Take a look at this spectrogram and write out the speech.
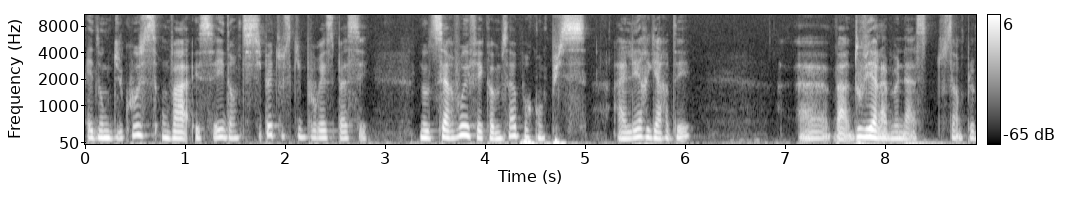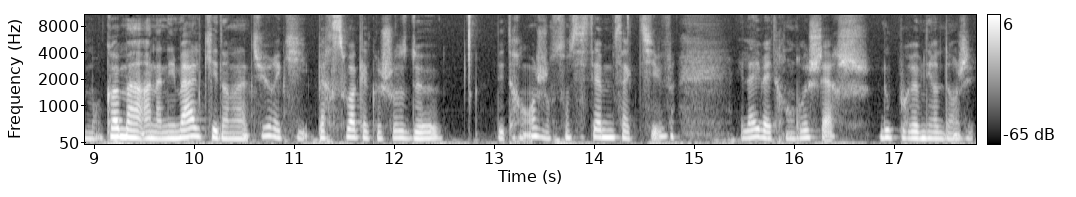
Et donc, du coup, on va essayer d'anticiper tout ce qui pourrait se passer. Notre cerveau est fait comme ça pour qu'on puisse aller regarder euh, bah, d'où vient la menace, tout simplement. Comme un, animal qui est dans la nature et qui perçoit quelque chose d'étrange, son système s'active, et là il va être en recherche d'où pourrait venir le danger.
